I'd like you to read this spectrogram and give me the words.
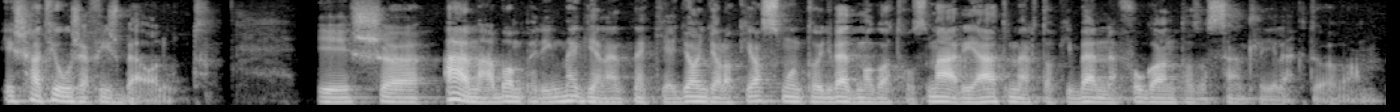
És hát József is bealudt és álmában pedig megjelent neki egy angyal, aki azt mondta, hogy vedd magadhoz Máriát, mert aki benne fogant, az a Szent Lélektől van.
